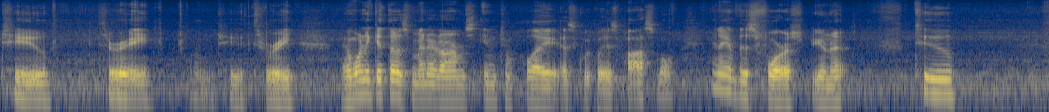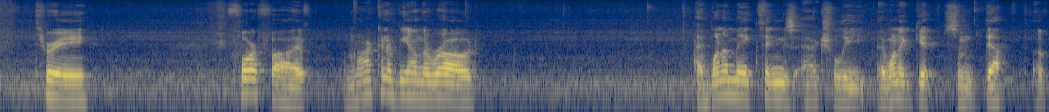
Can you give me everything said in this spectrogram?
two, three, one, two, three. I want to get those men-at-arms into play as quickly as possible. And I have this forest unit. Two, three, four, five. I'm not going to be on the road I want to make things actually, I want to get some depth of,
